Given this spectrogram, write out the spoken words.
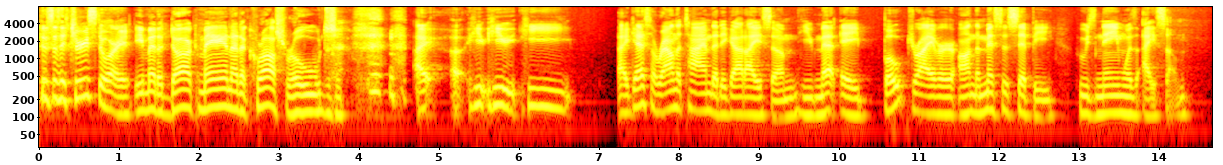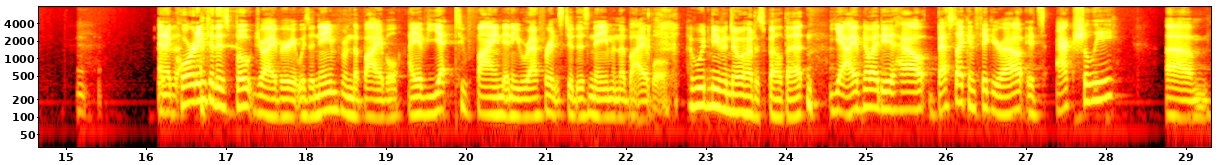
this is a true story. He met a dark man at a crossroads. I uh, he he he I guess around the time that he got Isom, he met a boat driver on the Mississippi whose name was Isom. And according to this boat driver, it was a name from the Bible. I have yet to find any reference to this name in the Bible. I wouldn't even know how to spell that. Yeah, I have no idea how. Best I can figure out, it's actually um,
